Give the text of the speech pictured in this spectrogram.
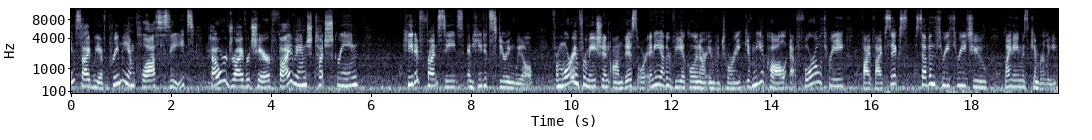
Inside we have premium cloth seats, power driver chair, 5-inch touchscreen, heated front seats, and heated steering wheel. For more information on this or any other vehicle in our inventory, give me a call at 403 556 7332. My name is Kimberly.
